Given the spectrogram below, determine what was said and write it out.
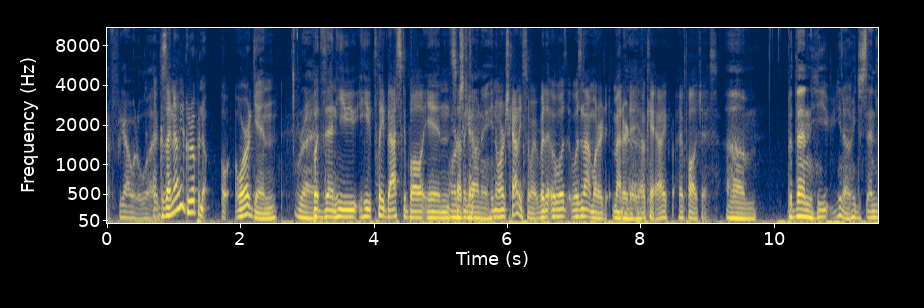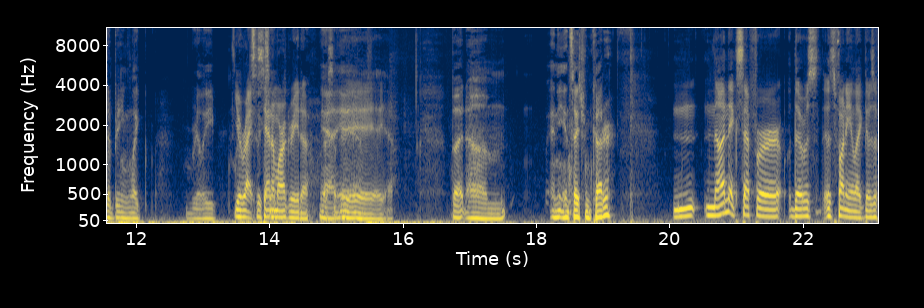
I forgot what it was. Because I know he grew up in O- Oregon, Right. but then he, he played basketball in Orange Southern County. in Orange County somewhere. But it was it was not Mater Dei. Yeah. Okay, I, I apologize. um, but then he, you know, he just ended up being like really. You're right. Santa. Margarita. Yeah, yeah, yeah, yeah. yeah, yeah, yeah. But um, any insights from Qatar? N- none except for there was it's funny like there was a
